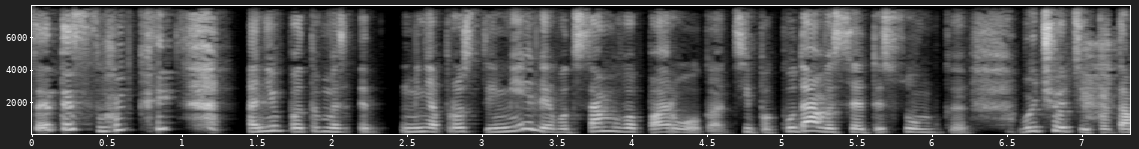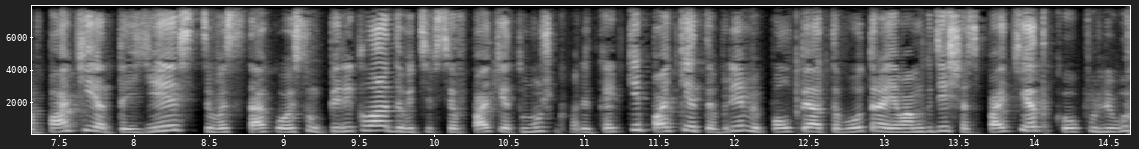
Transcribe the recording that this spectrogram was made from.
с этой сумкой. Они потом э, меня просто имели вот с самого порога. Типа, куда вы с этой сумкой? Вы что, типа, там пакеты есть? Вы с такой сумкой? Перекладывайте все в пакет. Муж говорит, какие пакеты? Время полпятого утра. Я вам где сейчас пакет куплю?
